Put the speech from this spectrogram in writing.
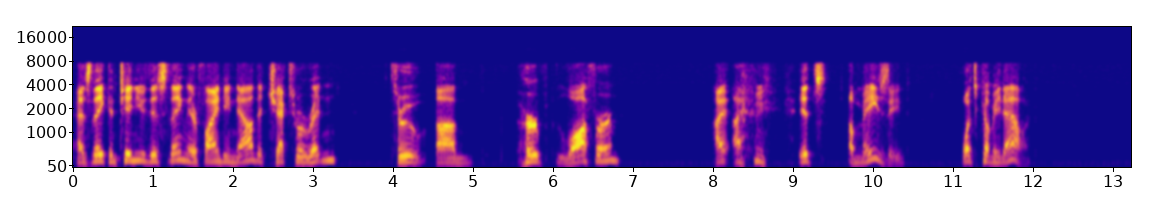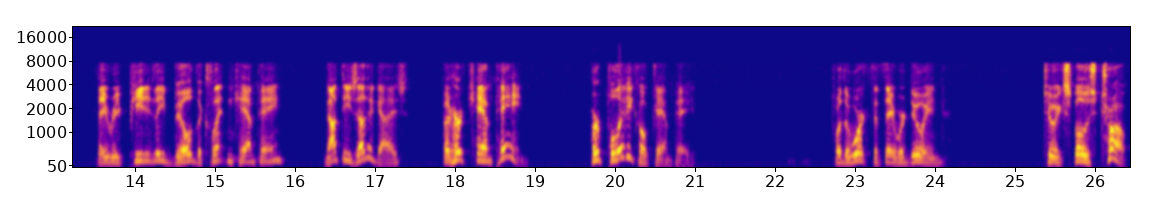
As they continue this thing, they're finding now that checks were written through um, her law firm. I, I mean, it's amazing what's coming out. They repeatedly billed the Clinton campaign, not these other guys, but her campaign, her political campaign, for the work that they were doing to expose Trump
